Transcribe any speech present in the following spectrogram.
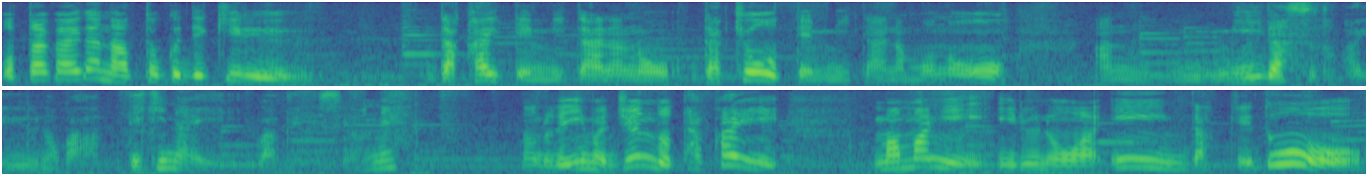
お互いが納得できる打開点みたいなの妥協点みたいなものをあの見出すとかいうのができないわけですよね。なので今純度高いままにいるのはいいんだけど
